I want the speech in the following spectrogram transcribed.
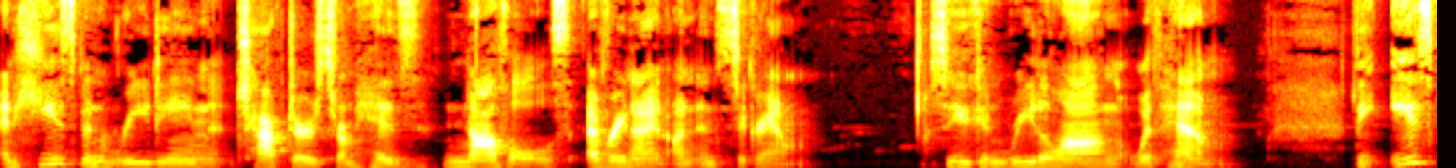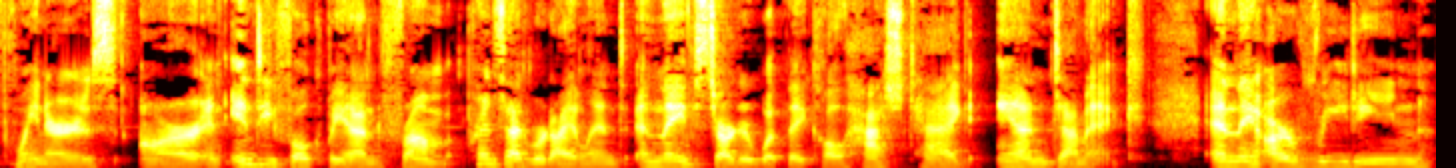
And he's been reading chapters from his novels every night on Instagram. So you can read along with him. The East Pointers are an indie folk band from Prince Edward Island, and they've started what they call hashtag Andemic. And they are reading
